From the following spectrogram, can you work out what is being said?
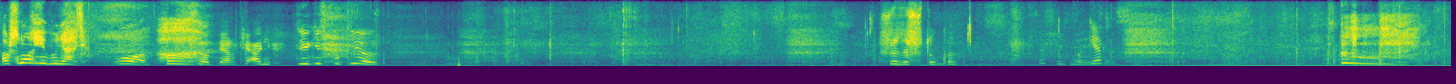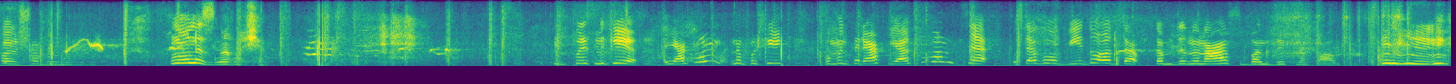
аж ноги болять. О, все, перче. А, ні, тільки спокійно. Що за штука? Пакет? Що будемо робити? Ну, не знаю. Підписники, а як вам напишіть в коментарях, як вам це у тебе відео, та- там, де на нас бандит напав?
